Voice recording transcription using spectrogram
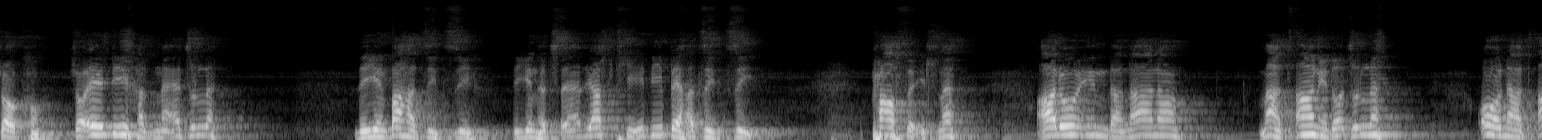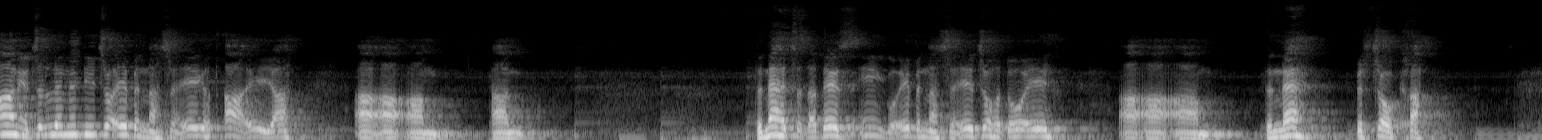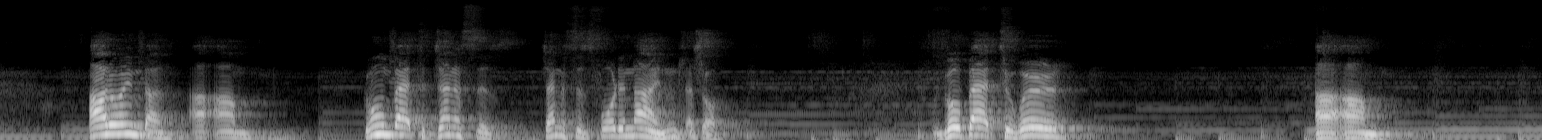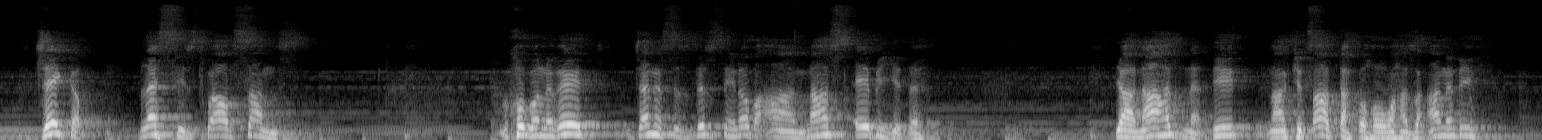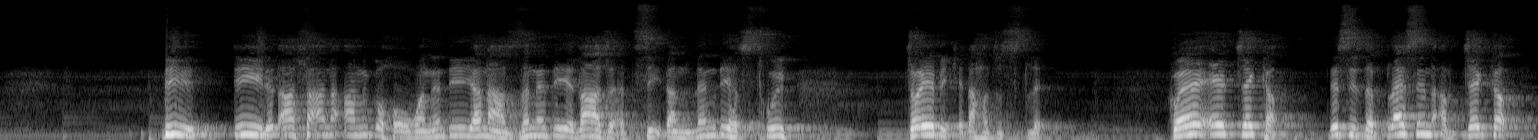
jo ko jo e di khad na ajul de yin ba ha zi zi de yin ha tsa ya ti di be ha zi zi prophet is na aro in da nana. Na tani do jul o na tani jul ne di jo e ben na e ta e ya. A a um um the net that there's ingo ibn nas e jo do e. A a um the ne bestro ka aroinda um going back to Genesis. Genesis 49 that's all go back to where uh, um, Jacob blessed his 12 sons. We're going to read Genesis 16 over on nas ebigite. ya na hadna di na kitsa ta ko ho ha za anadi di di det asa an an ko ho wan di ya na zan di da at si dan len di has tui jo e bi ke da ha ju slit Kwe e Jacob. This is the blessing of Jacob.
